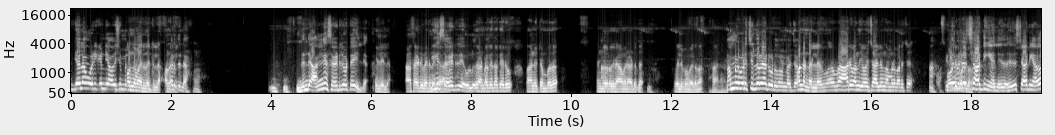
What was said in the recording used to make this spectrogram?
ജലം ഒഴിക്കേണ്ട ആവശ്യം ഒന്നും വരുന്നിട്ടില്ല. വരത്തില്ല. ഇതിന്റെ അങ്ങേ സൈഡിലോട്ടേ ഇല്ല. ഇല്ല ആ സൈഡ് ഈ സൈഡിലേ ഉള്ളൂ. ഇതൊക്കെ ഒരു നാനൂറ്റമ്പത് അഞ്ഞൂറ് ഗ്രാമിനടുത്ത് വലിപ്പം വരുന്ന സാധനം നമ്മളിവിടെ ചില്ലറയായിട്ട് കൊടുക്കുന്നുണ്ടോ? ഉണ്ടല്ലോ ആര് വന്ന് ചോദിച്ചാലും നമ്മൾ പറിച്ച്. സ്റ്റാർട്ടിങ് അല്ലേ ഇത്? സ്റ്റാർട്ടിങ് അതോ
